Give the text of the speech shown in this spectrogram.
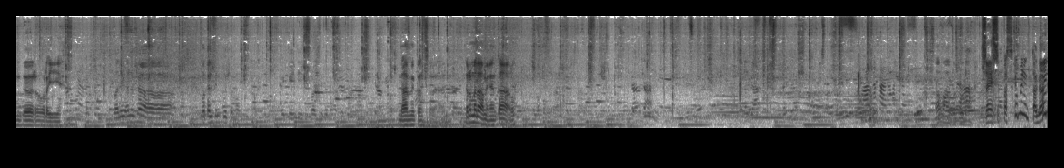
Mindoro, Korea. Bali, ano siya, ah, hotel din po siya mo. May KTV bar sila na. Dami pang sa Pero marami ng tao. Ah. Sa Espas kami nagtagal.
